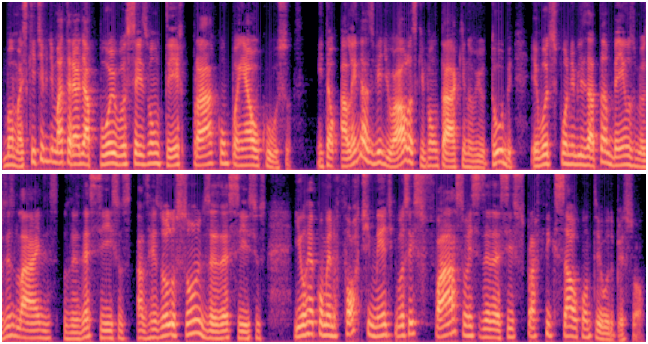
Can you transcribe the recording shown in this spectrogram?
Bom, mas que tipo de material de apoio vocês vão ter para acompanhar o curso? Então, além das videoaulas que vão estar aqui no YouTube, eu vou disponibilizar também os meus slides, os exercícios, as resoluções dos exercícios. E eu recomendo fortemente que vocês façam esses exercícios para fixar o conteúdo, pessoal.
